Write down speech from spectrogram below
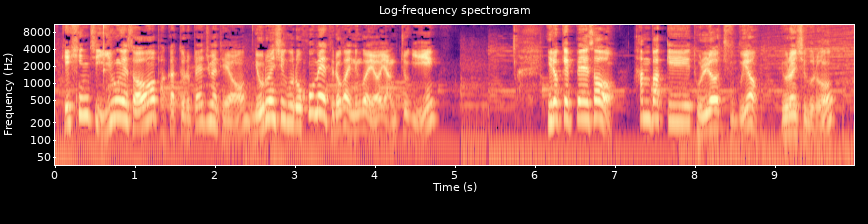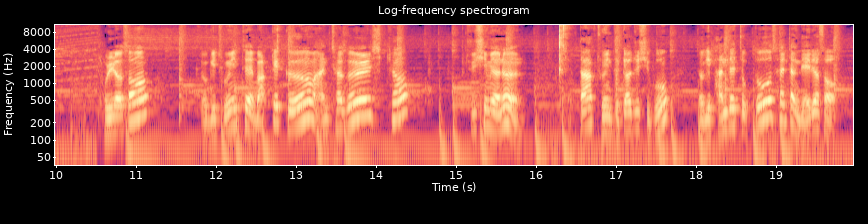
이렇게 힌지 이용해서 바깥으로 빼주면 돼요. 이런 식으로 홈에 들어가 있는 거예요 양쪽이. 이렇게 빼서 한 바퀴 돌려주고요. 이런 식으로 돌려서 여기 조인트에 맞게끔 안착을 시켜 주시면은 딱 조인트 껴주시고 여기 반대쪽도 살짝 내려서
